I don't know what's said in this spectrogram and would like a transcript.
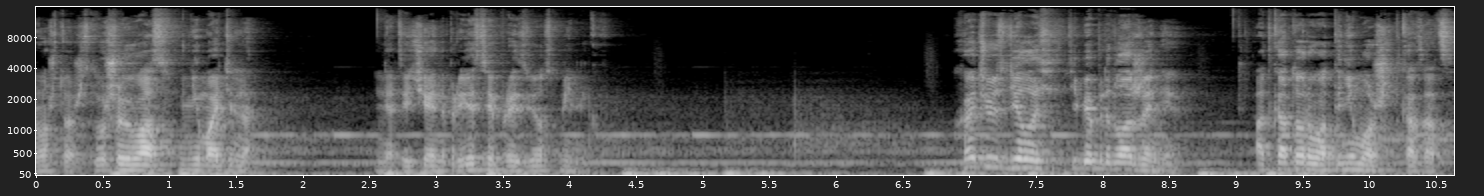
«Ну что ж, слушаю вас внимательно», – не отвечая на приветствие, произнес Мельников. «Хочу сделать тебе предложение, от которого ты не можешь отказаться».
